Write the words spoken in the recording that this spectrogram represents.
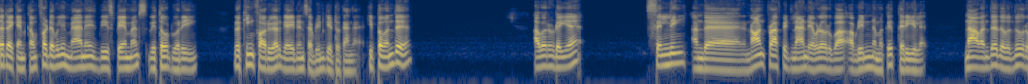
that I can comfortably manage these payments without worry looking for your guidance அப்படின்னு கேட்டிருக்காங்க இப்போ வந்து அவருடைய செல்லிங் அந்த நான் ப்ராஃபிட் லேண்ட் எவ்வளோ ரூபா அப்படின்னு நமக்கு தெரியல நான் வந்து அதை வந்து ஒரு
